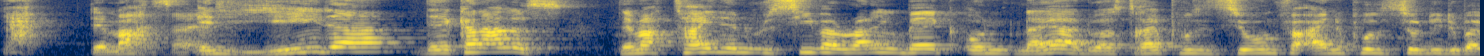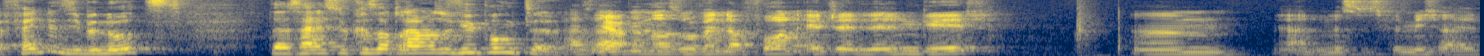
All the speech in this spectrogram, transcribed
Ja, der macht in jeder, der kann alles. Der macht Tight End, Receiver, Running Back und naja, du hast drei Positionen für eine Position, die du bei Fantasy benutzt. Das heißt, du kriegst auch dreimal so viele Punkte. Also Ja. sagen wir mal so, wenn da vorne AJ Dillon geht, ähm, ja, dann ist es für mich halt,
